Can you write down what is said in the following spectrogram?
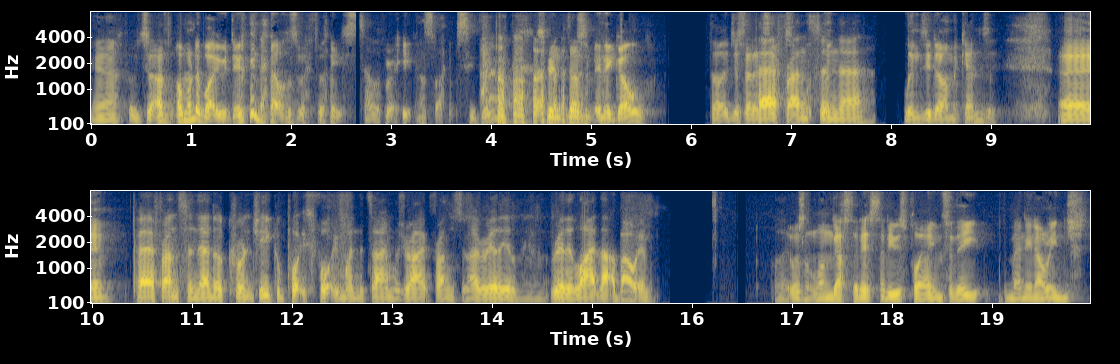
yeah, but I, wonder what he was doing Holdsworth when he was celebrating. I was like, what's he doing? It's been, hasn't been a goal. Thought he just had a Per Frandsen there. Lindsay Daw McKenzie. Um, Per Frandsen there, no crunch. He could put his foot in when the time was right, Frandsen. I really, really like that about him. Well, it wasn't long after this that he was playing for the men in orange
